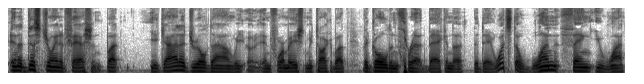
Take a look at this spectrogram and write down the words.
in a disjointed fashion, but you got to drill down. We in formation we talk about the golden thread back in the, the day. What's the one thing you want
